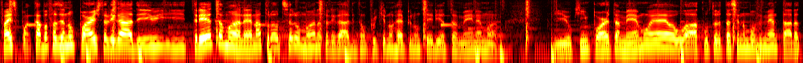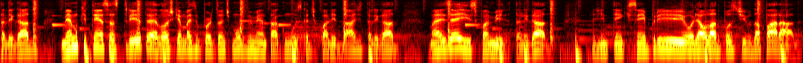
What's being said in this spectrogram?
faz, acaba fazendo parte, tá ligado? E, e treta, mano, é natural do ser humano, tá ligado? Então por que no rap não teria também, né, mano? E o que importa mesmo é o- a cultura tá sendo movimentada, tá ligado? Mesmo que tenha essas tretas, é lógico que é mais importante movimentar com música de qualidade, tá ligado? Mas é isso, família, tá ligado? A gente tem que sempre olhar o lado positivo da parada.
